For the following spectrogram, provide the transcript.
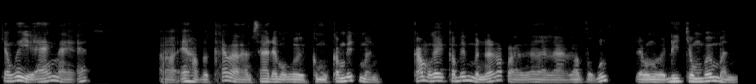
trong cái dự án này á ờ, em học được cách là làm sao để mọi người cùng commitment có một cái commitment nó rất là là, là, là vững để mọi người đi chung với mình.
